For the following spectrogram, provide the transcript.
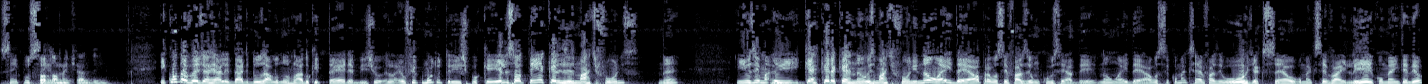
100%. Totalmente AD. E quando eu vejo a realidade dos alunos lá do Quitéria, bicho, eu, eu fico muito triste, porque eles só têm aqueles smartphones, né? E, os, uhum. e quer queira, quer não, o smartphone não é ideal para você fazer um curso EAD, não é ideal. Você, como é que você vai fazer Word, Excel, como é que você vai ler, como é, entendeu?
